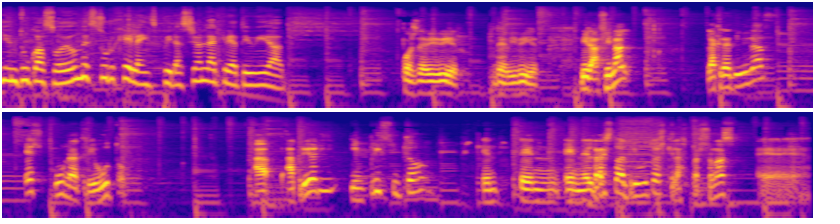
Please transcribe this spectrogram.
Y en tu caso, ¿de dónde surge la inspiración, la creatividad? Pues de vivir, de vivir. Mira, al final, la creatividad es un atributo a, priori implícito en, el resto de atributos que las personas eh,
